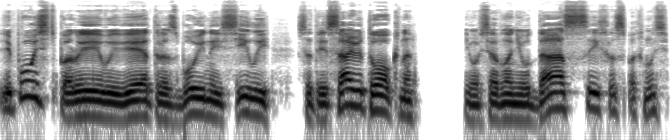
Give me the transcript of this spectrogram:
И пусть порывы ветра с буйной силой сотрясают окна, ему все равно не удастся их распахнуть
